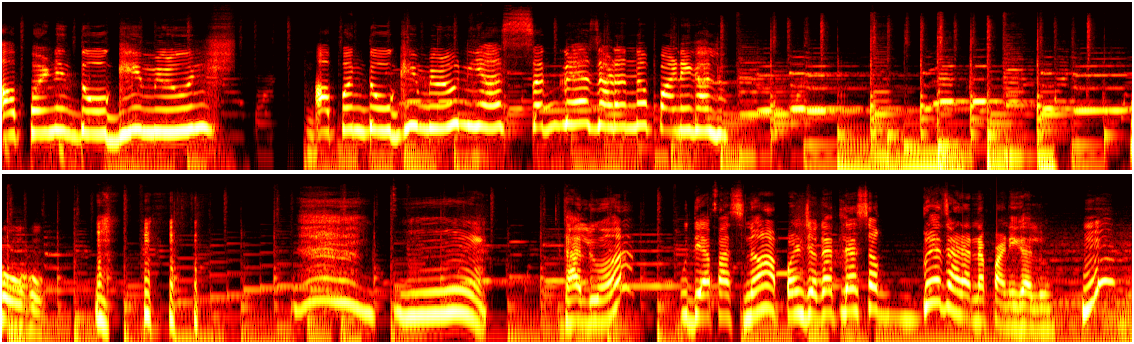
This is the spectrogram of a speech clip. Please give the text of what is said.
आपण दोघी मिळून आपण दोघी मिळून या सगळ्या झाडांना पाणी घालू हो हो. घालू हा उद्यापासनं आपण जगातल्या सगळ्या झाडांना पाणी घालू हम्म?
